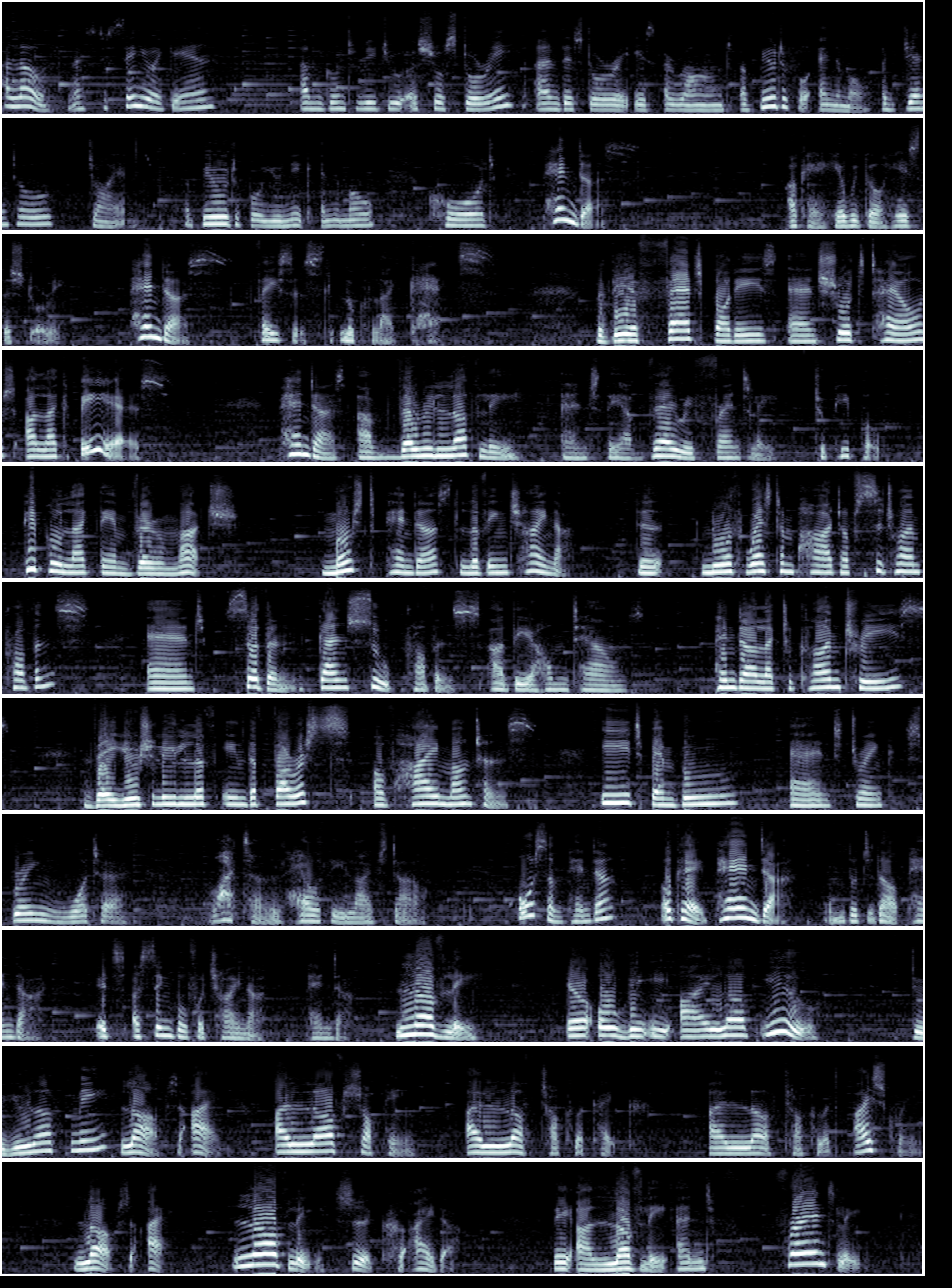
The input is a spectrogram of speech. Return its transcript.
Hello, nice to see you again. I'm going to read you a short story, and this story is around a beautiful animal, a gentle giant, a beautiful, unique animal called pandas. Okay, here we go. Here's the story. Pandas' faces look like cats, but their fat bodies and short tails are like bears. Pandas are very lovely and they are very friendly to people. People like them very much. Most pandas live in China. The northwestern part of Sichuan province and southern Gansu province are their hometowns. Panda like to climb trees. They usually live in the forests of high mountains, eat bamboo, and drink spring water. What a healthy lifestyle! Awesome, panda. Okay, panda. 我们都知道 panda. It's a symbol for China. Panda. Lovely. L O V E. I love you. Do you love me? Love 是爱。I love shopping. I love chocolate cake. I love chocolate ice cream. Love 是爱，lovely 是可爱的。They are lovely and friendly.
